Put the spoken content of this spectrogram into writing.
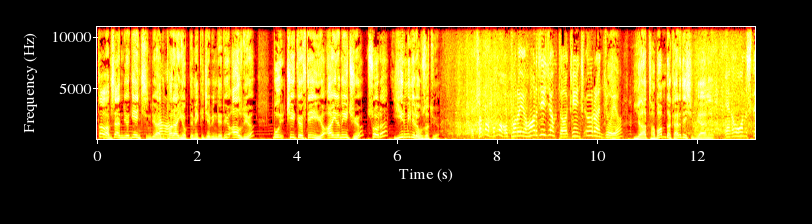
tamam sen diyor gençsin diyor hadi Tamam. paran yok demek ki cebinde diyor al diyor. Bu çiğ köfteyi yiyor ayranı içiyor sonra 20 lira uzatıyor. E tamam ama parayı harcayacak da genç öğrenci o ya. Ya tamam da kardeşim yani. Yani o an işte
